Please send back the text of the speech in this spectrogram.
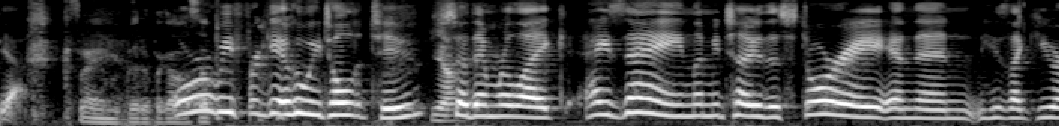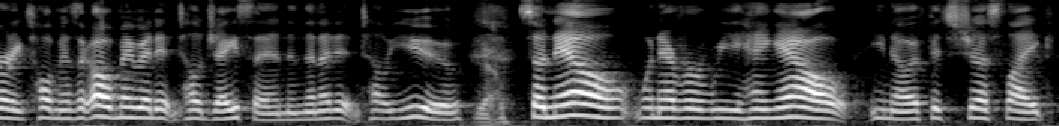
Yeah. because I am a bit of a gossip. Or we forget who we told it to. Yeah. So then we're like, hey, Zane, let me tell you this story. And then he's like, you already told me. I was like, oh, maybe I didn't tell Jason. And then I didn't tell you. Yeah. So now, whenever we hang out, you know, if it's just like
